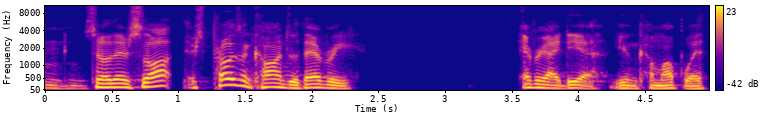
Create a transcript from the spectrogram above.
Mm-hmm. So there's a lot. There's pros and cons with every every idea you can come up with,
